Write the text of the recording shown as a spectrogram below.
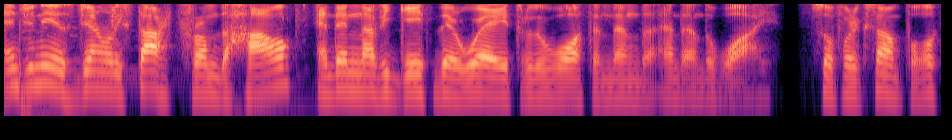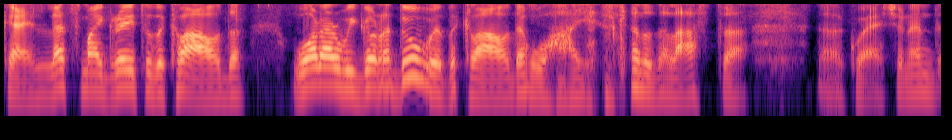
engineers generally start from the how and then navigate their way through the what and then the, and then the why. So, for example, okay, let's migrate to the cloud. What are we going to do with the cloud and why is kind of the last uh, uh, question. And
